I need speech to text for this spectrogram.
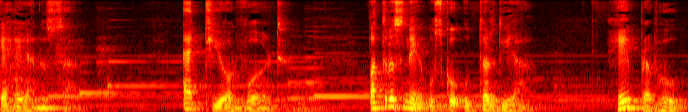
कहे अनुसार एट योर वर्ड पत्रस ने उसको उत्तर दिया, हे प्रभु,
